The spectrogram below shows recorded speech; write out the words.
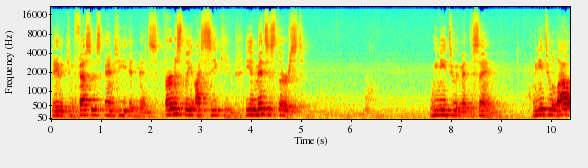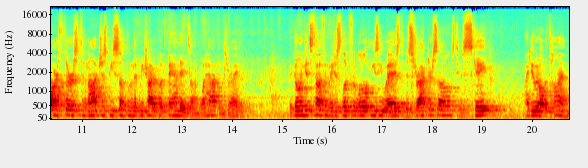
David confesses and he admits. Earnestly I seek you. He admits his thirst. We need to admit the same. We need to allow our thirst to not just be something that we try to put band aids on. What happens, right? The going gets tough and we just look for little easy ways to distract ourselves, to escape. I do it all the time.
